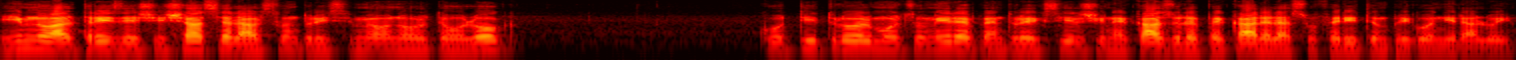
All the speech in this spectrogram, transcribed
Imnul al 36 al Sfântului Simeon, noul teolog, cu titlul Mulțumire pentru exil și necazurile pe care le-a suferit în prigonirea lui.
